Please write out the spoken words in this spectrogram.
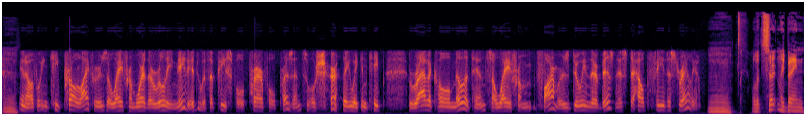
mm. you know, if we can keep pro lifers away from where they're really needed with a peaceful, prayerful presence, well, surely we can keep radical militants away from farmers doing their business to help feed Australia. Mm. Well, it's certainly been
